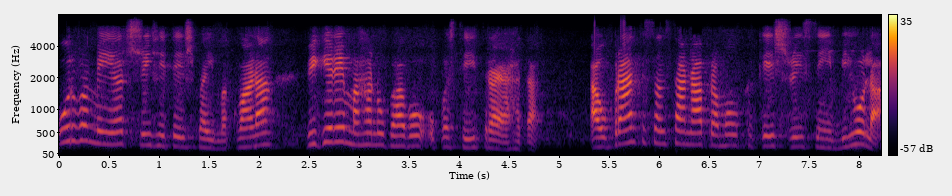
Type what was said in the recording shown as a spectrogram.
પૂર્વ મેયર શ્રી હિતેશભાઈ મકવાણા વગેરે મહાનુભાવો ઉપસ્થિત રહ્યા હતા. આ ઉપરાંત સંસ્થાના પ્રમુખ કેશરી સિંહ બિહોલા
